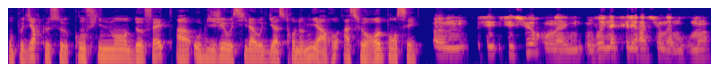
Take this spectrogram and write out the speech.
on peut dire que ce confinement de fait a obligé aussi la haute gastronomie à, à se repenser. c'est sûr qu'on on voit une accélération d'un mouvement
